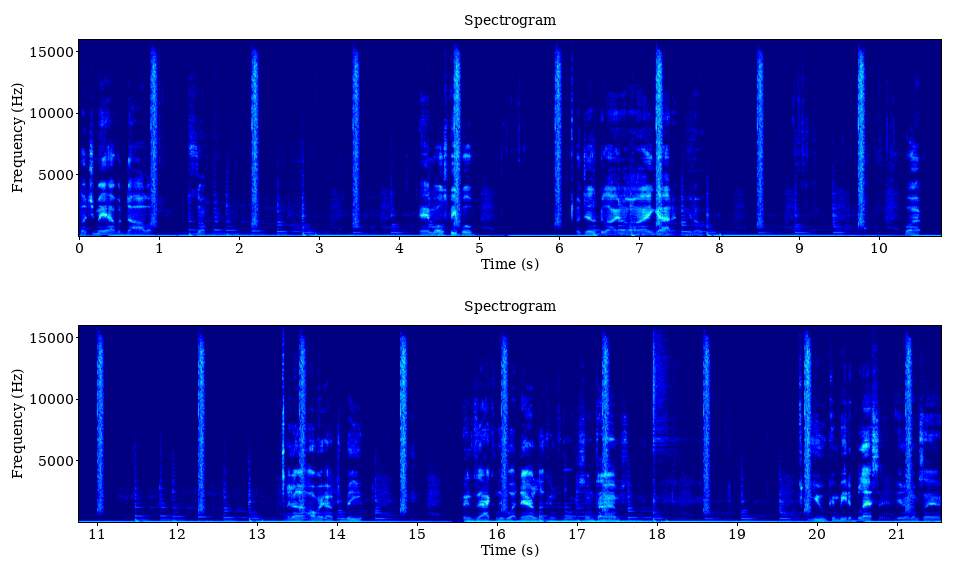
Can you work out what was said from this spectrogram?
but you may have a dollar, something. And most people would just be like, "No, I ain't got it," you know. But it doesn't always have to be exactly what they're looking for. Sometimes you can be the blessing. You know what I'm saying?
